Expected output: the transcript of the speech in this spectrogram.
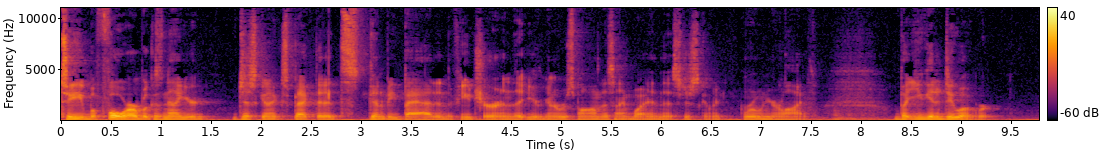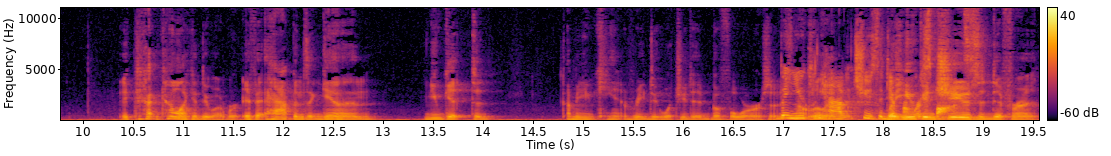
to you before because now you're just going to expect that it's going to be bad in the future and that you're going to respond the same way and it's just going to ruin your life. But you get a do over. It kind of like a do over. If it happens again, you get to. I mean, you can't redo what you did before, so But you can really- have choose a different. But you can response. choose a different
